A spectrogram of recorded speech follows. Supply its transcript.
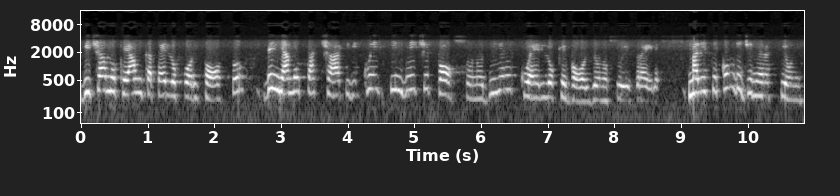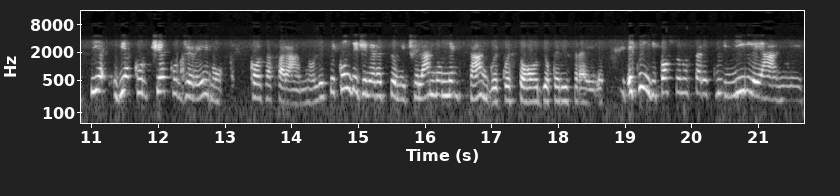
diciamo che ha un capello fuori posto, veniamo tacciati di questi invece possono dire quello che vogliono su Israele. Ma le seconde generazioni ci accorgeremo cosa faranno. Le seconde generazioni ce l'hanno nel sangue questo odio per Israele e quindi possono stare qui mille anni,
